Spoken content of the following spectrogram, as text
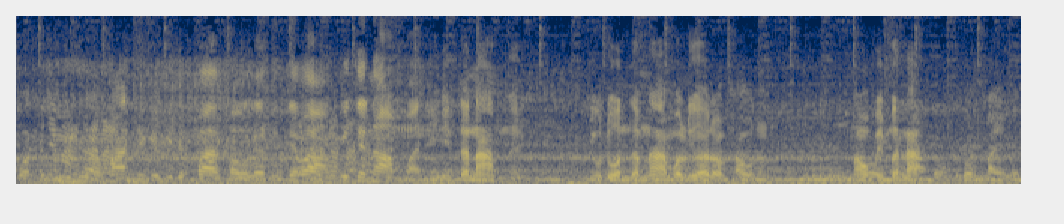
บ่ที่มีห้าพันนี่ก็มีแต่ปลาเขาแล้วนี่แต่ว่ามีแต่น้ำมานี่นี่แต่น้ำเนี่ยอยู่โดนจำหน้าว่าเหลือดอกเขาน่ะเน่าไปหมดละต้นใหม่กัน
